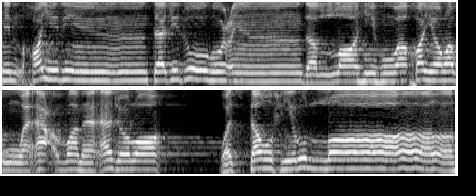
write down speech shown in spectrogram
من خير تجدوه عند الله هو خيرا وأعظم أجرا واستغفروا الله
